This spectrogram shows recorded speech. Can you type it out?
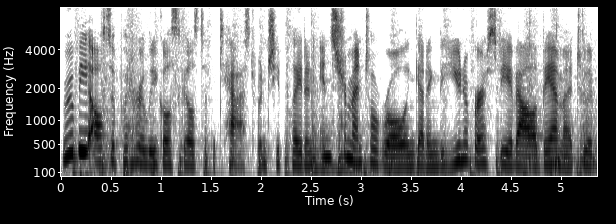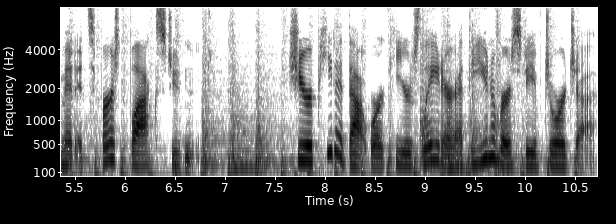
Ruby also put her legal skills to the test when she played an instrumental role in getting the University of Alabama to admit its first black student. She repeated that work years later at the University of Georgia.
